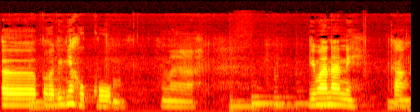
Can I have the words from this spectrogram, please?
uh, prodinya hukum. Nah, Gimana nih, Kang?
